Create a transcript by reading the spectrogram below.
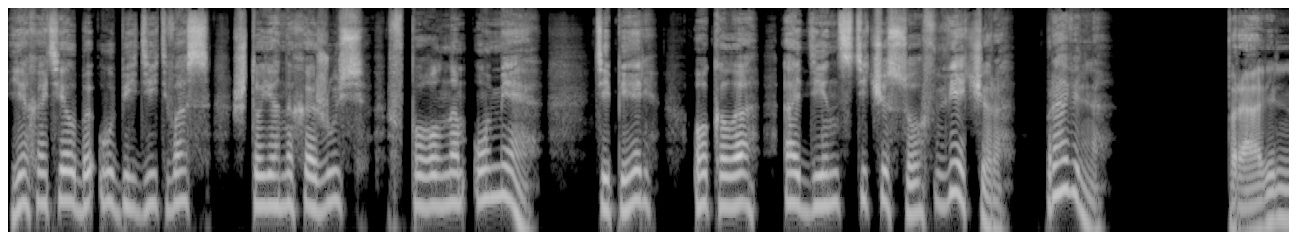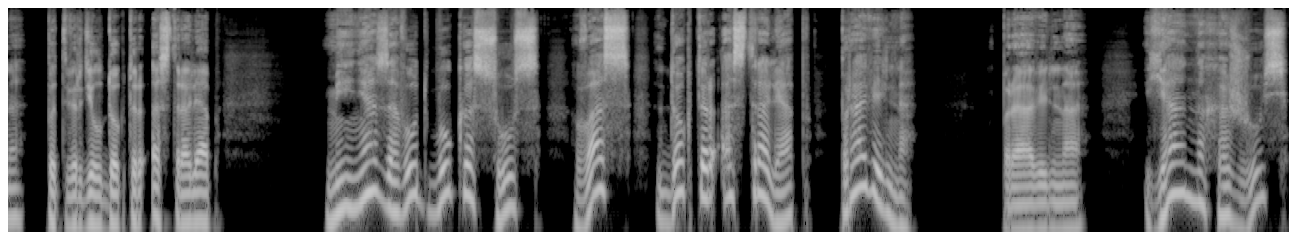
я хотел бы убедить вас, что я нахожусь в полном уме. Теперь около одиннадцати часов вечера. Правильно? Правильно, подтвердил доктор Астроляб. Меня зовут Бука Сус. Вас доктор Астроляб. Правильно? Правильно. Я нахожусь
